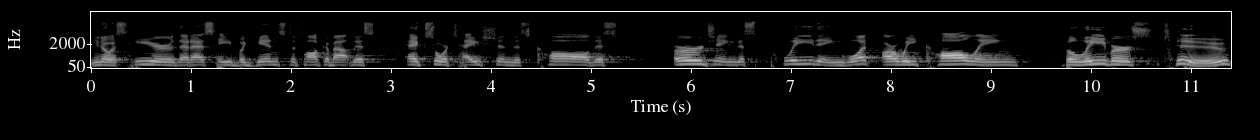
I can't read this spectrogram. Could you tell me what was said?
You know, it's here that as he begins to talk about this exhortation, this call, this urging, this pleading, what are we calling believers to?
